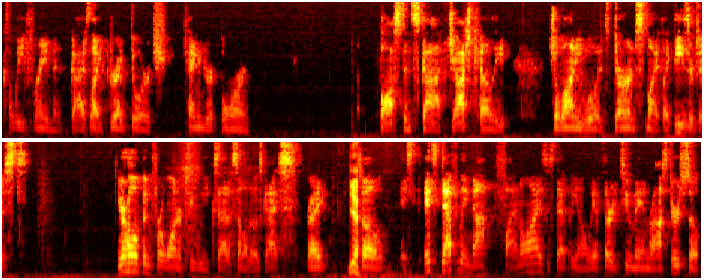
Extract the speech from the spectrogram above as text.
Kalif Raymond, guys like Greg Dortch, Kendrick Bourne, Boston Scott, Josh Kelley, Jelani Woods, Durham Smythe. Like these are just you're hoping for one or two weeks out of some of those guys, right? Yeah. So it's it's definitely not finalized. It's that you know we have 32 man rosters, so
